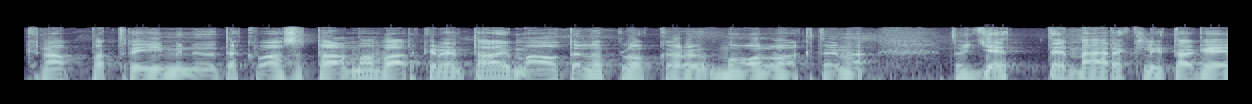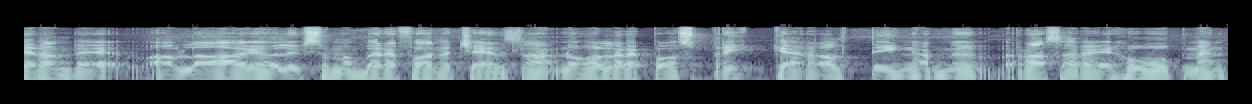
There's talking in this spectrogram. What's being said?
knappt tre minuter kvar så tar man varken en timeout eller plockar upp målvakterna. Så jättemärkligt agerande av laget och liksom man börjar få den känslan att nu håller det på att spricka allting, att nu rasar det ihop men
